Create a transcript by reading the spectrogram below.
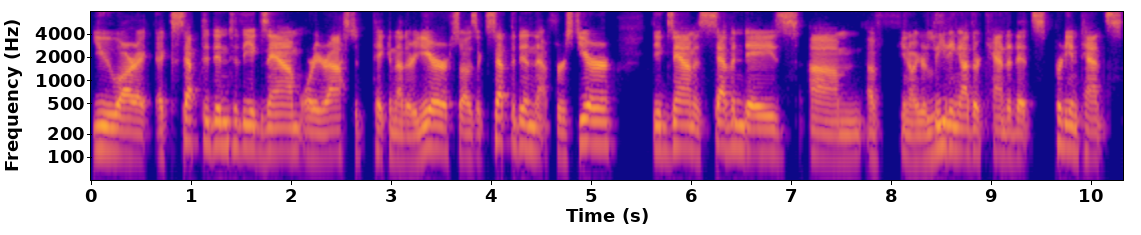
you are accepted into the exam or you're asked to take another year. So I was accepted in that first year. The exam is seven days um, of you know you're leading other candidates, pretty intense.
